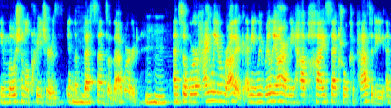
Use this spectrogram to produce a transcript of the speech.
emotional creatures in the Mhm. best sense of that word. mm-hmm. And so we're highly erotic. I mean, we really are, and we have high sexual capacity, and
